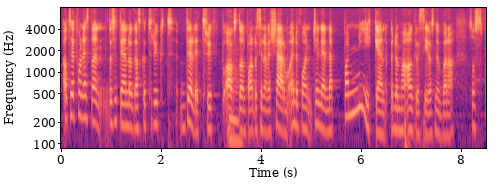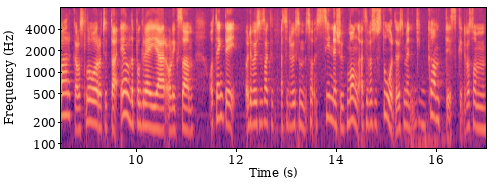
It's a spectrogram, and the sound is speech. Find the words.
alltså jag får nästan, då sitter jag ändå ganska tryggt, väldigt tryggt på avstånd på andra sidan av en skärm och ändå får en, känner jag den där paniken med de här aggressiva snubbarna som sparkar och slår och tuttar eld på grejer och liksom, och tänk dig, och det var ju som sagt, alltså det var liksom så sinnessjukt många, alltså det var så stort, det var som en gigantisk, det var som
